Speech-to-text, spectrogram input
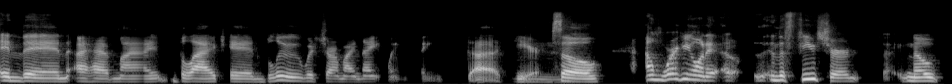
And then I have my black and blue, which are my Nightwing themed uh, gear. Mm. So I'm working on it uh, in the future, no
